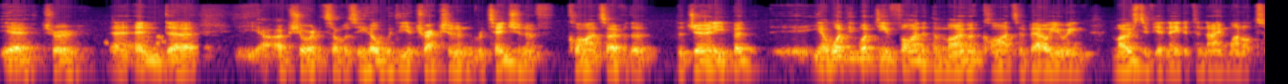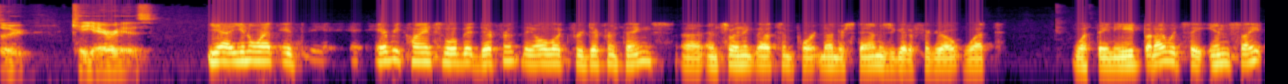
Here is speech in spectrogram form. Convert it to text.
Yeah, true. And uh, yeah, I'm sure it's obviously helped with the attraction and retention of clients over the, the journey. But you know, what what do you find at the moment clients are valuing most? If you needed to name one or two key areas. Yeah, you know what? It every client's a little bit different. They all look for different things, uh, and so I think that's important to understand. Is you got to figure out what what they need. But I would say insight.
